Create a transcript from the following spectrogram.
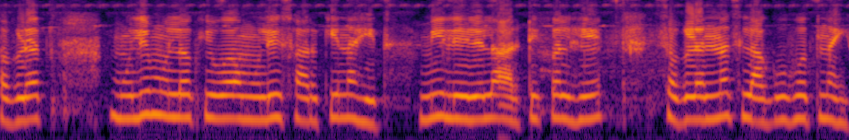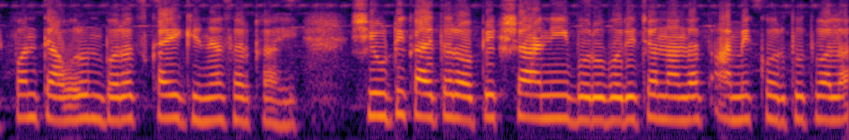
सगळ्यात मुली मुलं किंवा मुलीसारखी नाहीत. मी लिहिलेलं आर्टिकल हे सगळ्यांनाच लागू होत नाही पण त्यावरून बरंच काही घेण्यासारखं आहे. शेवटी काय तर अपेक्षा आणि बरोबरीच्या नादात आम्ही कर्तृत्वाला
